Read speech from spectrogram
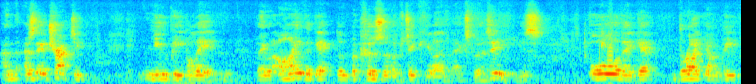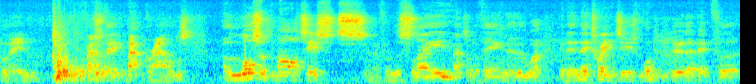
And as they attracted new people in, they would either get them because of a particular expertise, or they get bright young people in, fascinating backgrounds, a lot of them artists, you know, from the Slade, that sort of thing, who were you know, in their twenties, wanted to do their bit for the,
